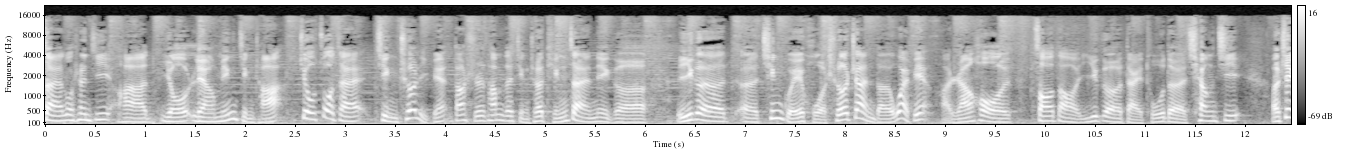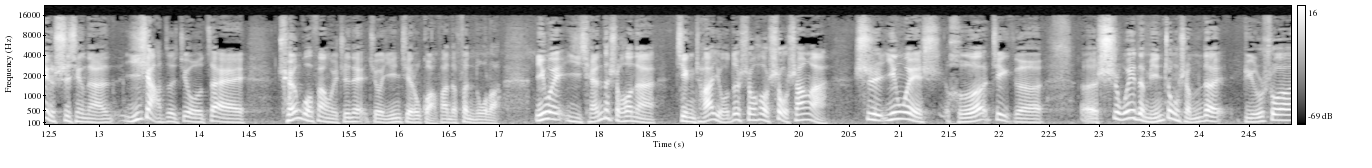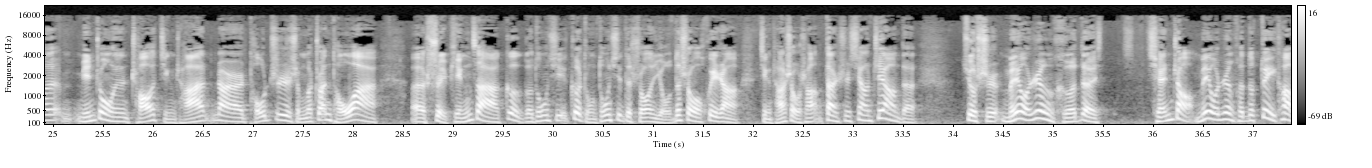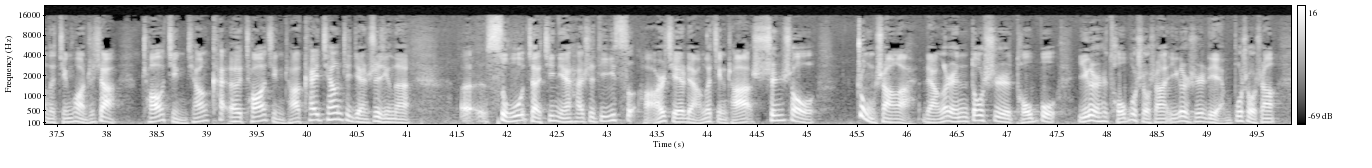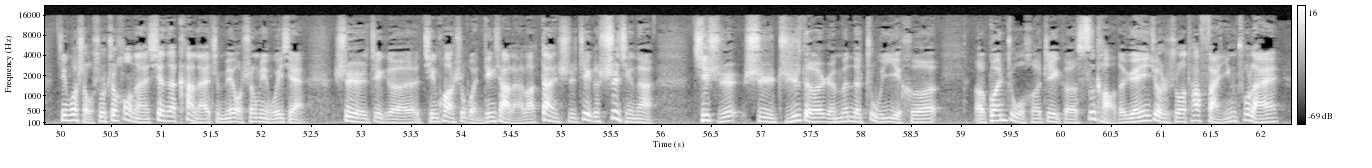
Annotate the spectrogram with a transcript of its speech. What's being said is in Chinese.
在洛杉矶啊，有两名警察就坐在警车里边，当时他们的警车停在那个一个呃轻轨火车站的外边啊，然后遭到一个歹徒的枪击。而这个事情呢，一下子就在全国范围之内就引起了广泛的愤怒了。因为以前的时候呢，警察有的时候受伤啊，是因为和这个呃示威的民众什么的，比如说民众朝警察那儿投掷什么砖头啊、呃水瓶子啊、各个东西、各种东西的时候，有的时候会让警察受伤。但是像这样的，就是没有任何的前兆、没有任何的对抗的情况之下，朝警枪开呃朝警察开枪这件事情呢，呃，似乎在今年还是第一次啊，而且两个警察深受重伤啊，两个人都是头部，一个人是头部受伤，一个人是脸部受伤。经过手术之后呢，现在看来是没有生命危险，是这个情况是稳定下来了。但是这个事情呢，其实是值得人们的注意和呃关注和这个思考的原因，就是说它反映出来。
